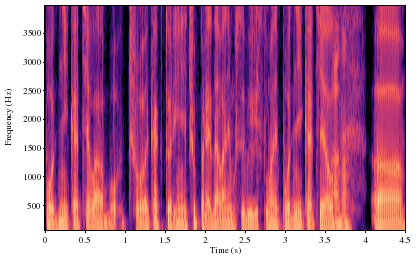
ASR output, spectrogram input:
podnikateľa alebo človeka, ktorý niečo predáva, nemusí byť vyslovene podnikateľ. Uh,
